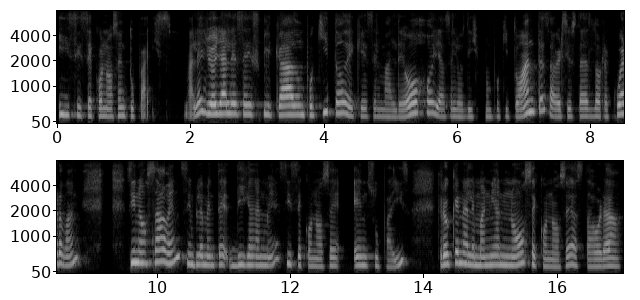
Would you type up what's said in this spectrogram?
Y si se conoce en tu país, ¿vale? Yo ya les he explicado un poquito de qué es el mal de ojo, ya se los dije un poquito antes, a ver si ustedes lo recuerdan. Si no saben, simplemente díganme si se conoce en su país. Creo que en Alemania no se conoce, hasta ahora,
